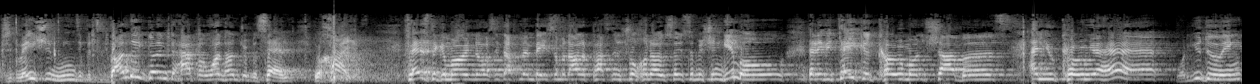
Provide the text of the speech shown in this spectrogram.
Psikresha means if it's vade going to happen 100%, you're chayiv. Says the Gemara Shulchan Mishin Gimel that if you take a comb on Shabbos and you comb your hair, what are you doing?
